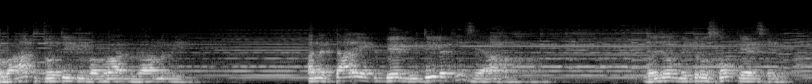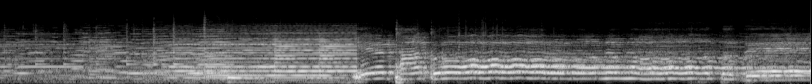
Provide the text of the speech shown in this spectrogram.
વાટ જોતી હતી ભગવાન રામની. અને તારે એક બે લીટી લખી છે. આહા. જોજો મિત્રો શું કહે છે. એ ઠાકોર મન મત દે.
